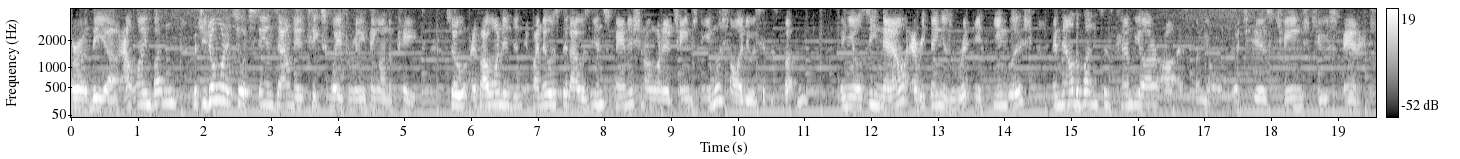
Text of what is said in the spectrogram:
or the uh, outline button. But you don't want it so it stands out and it takes away from anything on the page. So if I wanted, to, if I noticed that I was in Spanish and I wanted to change to English, all I do is hit this button, and you'll see now everything is written in English. And now the button says cambiar a español, which is change to Spanish.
